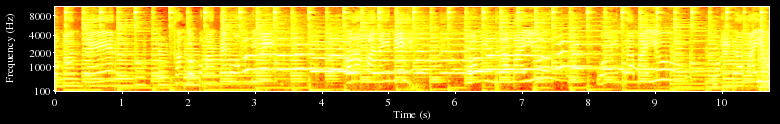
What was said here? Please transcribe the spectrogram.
pengantin kanggo pengantin wong dimi orang mana ini wong Indramayu wong Indramayu wong Indramayu Mayu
